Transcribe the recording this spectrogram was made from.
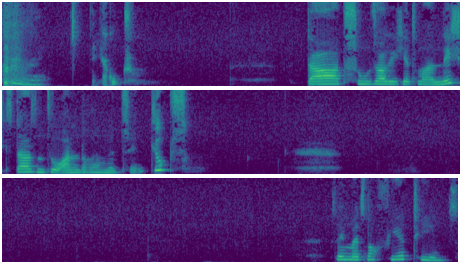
ja gut. Dazu sage ich jetzt mal nichts. Da sind so andere mit 10 Cubes. Sehen wir jetzt noch vier Teams.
